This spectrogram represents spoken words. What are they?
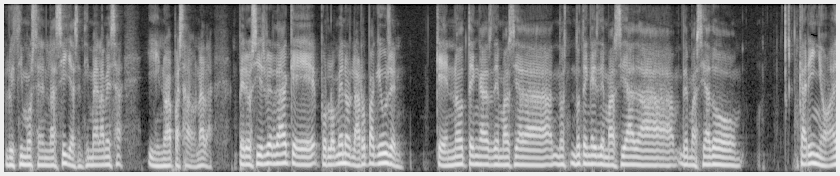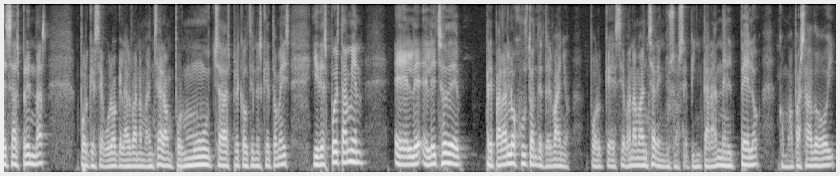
lo hicimos en las sillas encima de la mesa y no ha pasado nada. Pero sí es verdad que por lo menos la ropa que usen, que no tengas demasiada, no, no tengáis demasiada, demasiado cariño a esas prendas, porque seguro que las van a manchar, aun por muchas precauciones que toméis. Y después también el, el hecho de prepararlo justo antes del baño porque se van a manchar, incluso se pintarán el pelo, como ha pasado hoy,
